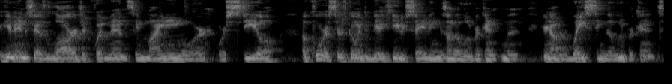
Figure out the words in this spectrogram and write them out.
if you're in an industry that has large equipment, say mining or or steel, of course there's going to be a huge savings on the lubricant when you're not wasting the lubricant.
